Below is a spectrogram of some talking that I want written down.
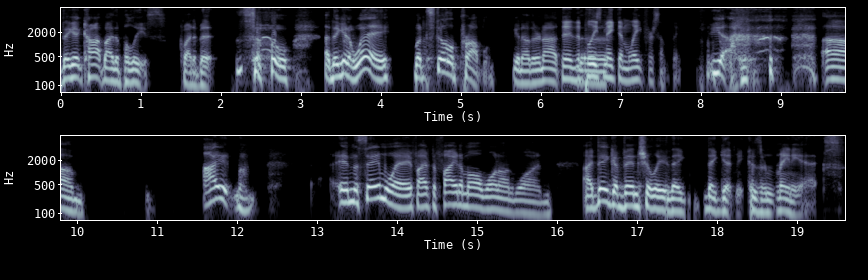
they get caught by the police quite a bit, so uh, they get away, but it's still a problem. You know, they're not The, the police make them late for something. yeah um i in the same way if i have to fight them all one-on-one i think eventually they they get me because they're maniacs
